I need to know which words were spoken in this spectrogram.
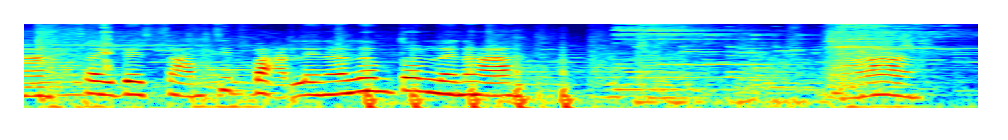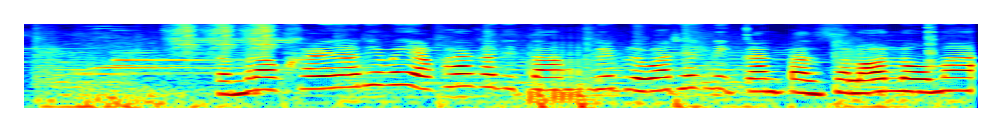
อะใส่เบ็ด 30 บาทเลยนะ เริ่มต้นเลยนะคะ อ่า สำหรับใครนะที่ไม่อยากพลาดการติดตามคลิปหรือว่าเทคนิคการปั่นสล็อตโลมา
